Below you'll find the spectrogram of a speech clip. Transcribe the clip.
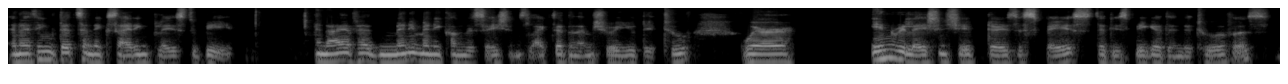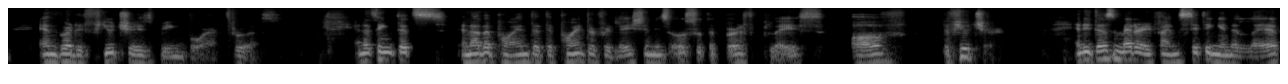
and i think that's an exciting place to be. And i have had many many conversations like that and i'm sure you did too where in relationship there is a space that is bigger than the two of us and where the future is being born through us. And i think that's another point that the point of relation is also the birthplace of the future and it doesn't matter if I'm sitting in a lab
